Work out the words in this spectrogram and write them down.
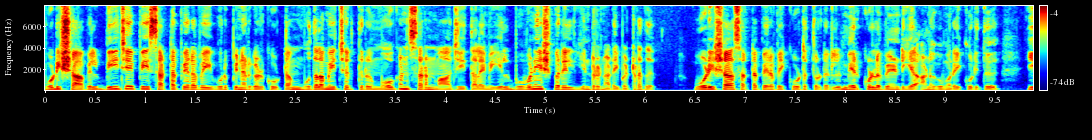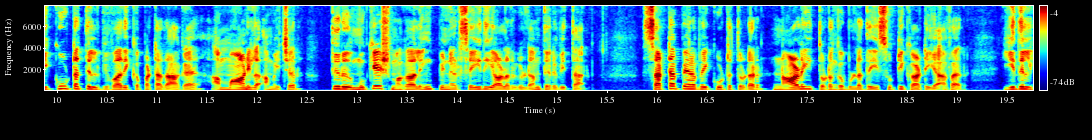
ஒடிஷாவில் பிஜேபி சட்டப்பேரவை உறுப்பினர்கள் கூட்டம் முதலமைச்சர் திரு மோகன் சரண் மாஜி தலைமையில் புவனேஸ்வரில் இன்று நடைபெற்றது. ஒடிஷா சட்டப்பேரவை கூட்டத்தொடரில் மேற்கொள்ள வேண்டிய அணுகுமுறை குறித்து இக்கூட்டத்தில் விவாதிக்கப்பட்டதாக அம்மாநில அமைச்சர் திரு முகேஷ் மகாலிங் பின்னர் செய்தியாளர்களிடம் தெரிவித்தார். சட்டப்பேரவை கூட்டத்தொடர் நாளை தொடங்கவுள்ளதை சுட்டிக்காட்டிய அவர் இதில்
